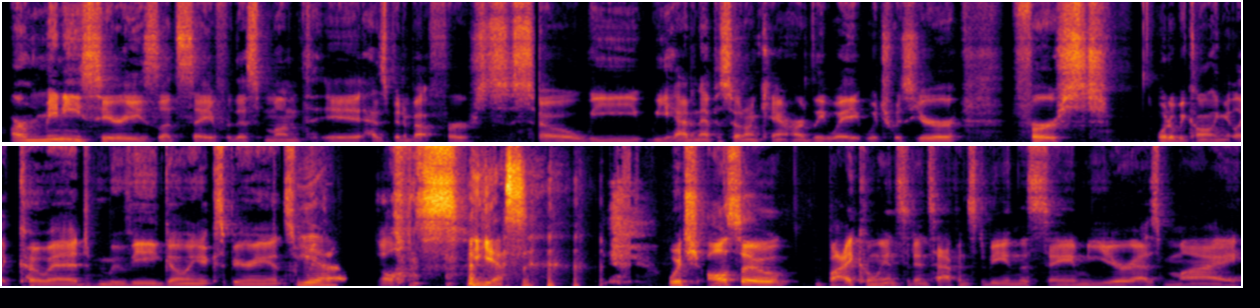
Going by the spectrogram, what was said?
our mini series, let's say for this month, it has been about firsts. So we we had an episode on Can't Hardly Wait, which was your first. What are we calling it? Like co-ed movie going experience Yeah. without adults. yes. which also by coincidence happens to be in the same year as my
